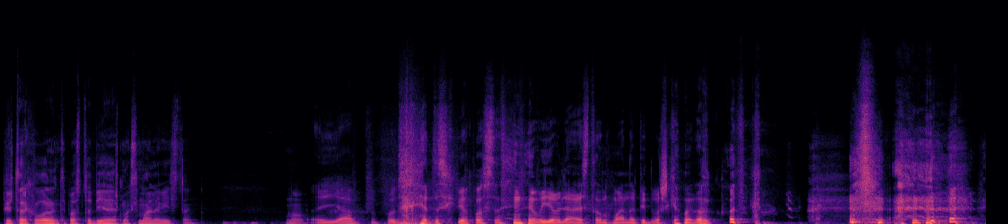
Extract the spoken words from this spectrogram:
півтори хвилини ти просто бігаєш максимальну відстань. Ну, Я, я до сих пір просто не виявляю стронгмена під важкими наркотиками.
